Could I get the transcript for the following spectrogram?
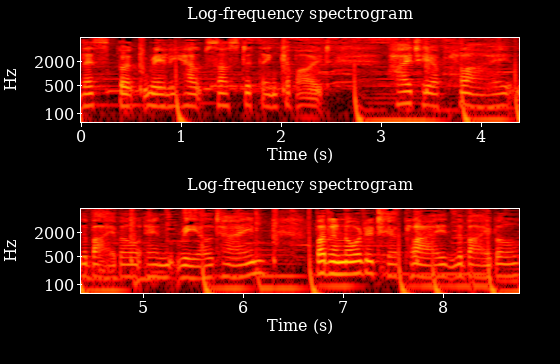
This book really helps us to think about how to apply the Bible in real time. But in order to apply the Bible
